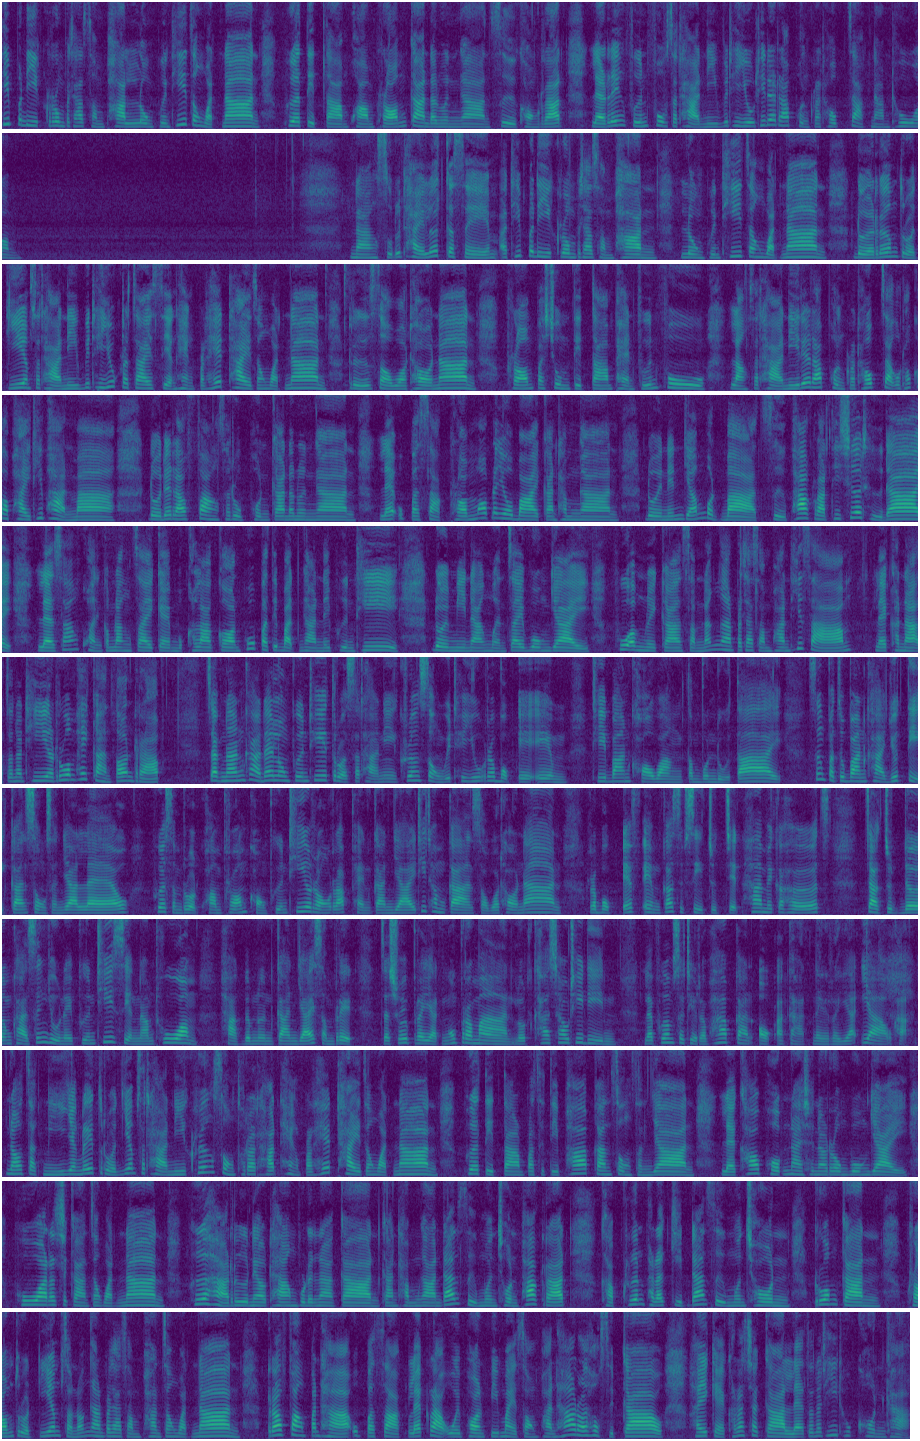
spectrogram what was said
ธิบดีกรมประชาสัมพันธ์ลงพื้นที่จังหวัดน่าน เพื่อติดตามความพร้อมการดำเนินงานสื่อของรัฐ และเร่งฟื้นฟูสถานีวิทยุที่ได้รับผลกระทบจากน้ำท่วม นางสุรุทัยเลิศเกษม อธิบดีกรมประชาสัมพันธ์ ลงพื้นที่จังหวัดน่าน โดยเริ่มตรวจเยี่ยมสถานีวิทยุกระจายเสียงแห่งประเทศไทยจังหวัดน่าน หรือ สวทน่าน พร้อมประชุมติดตามแผนฟื้นฟู หลังสถานีได้รับผลกระทบจากอุทกภัยที่ผ่านมา โดยได้รับฟังสรุปผลการดำเนินงาน และอุปสรรคพร้อมมอบนโยบายการทำงาน โดยเน้นย้ำบทบาท สื่อภาครัฐที่เชื่อถือได้ และสร้างขวัญกำลังใจแก่บุคลากรผู้ปฏิบัติงานในพื้นที่ โดยมีนางเหมือนใจวงใหญ่ผู้อำนวยการสำนักงานประชาสัมพันธ์ที่ 3 และคณะเจ้าหน้าที่ร่วมให้การต้อนรับจากนั้นค่ะได้ลงพื้นที่ตรวจสถานีเครื่องส่งวิทยุระบบ AM ที่บ้านคอวังตำบลดูใต้ ซึ่งปัจจุบันค่ะยุติการส่งสัญญาณแล้ว เพื่อสำรวจความพร้อมของพื้นที่รองรับแผนการย้ายที่ทำการ สวทน่าน ระบบ FM 94.75 MHz จากจุดเดิมค่ะ ซึ่งอยู่ในพื้นที่เสี่ยงน้ำท่วม หากดำเนินการย้ายสำเร็จ จะช่วยประหยัดงบประมาณ ลดค่าเช่าที่ดิน และเพิ่มเสถียรภาพการออกอากาศในระยะยาวค่ะ นอกจากนี้ยังได้ตรวจเยี่ยมสถานีเครื่องส่งโทรทัศน์แห่งประเทศไทยจังหวัดน่าน เพื่อติดตามประสิทธิภาพการส่งสัญญาณ และเข้าพบนายชนรงค์วงใหญ่ผู้ว่าราชการจังหวัดน่าน เพื่อหารือแนวทางบูรณาการการทำงานด้านสื่อมวลชนภาครัฐ ขับเคลื่อนภารกิจด้านสื่อมวลชน ร่วมกัน พร้อมตรวจเยี่ยมสำนักงานประชาสัมพันธ์จังหวัดน่าน รับฟังปัญหาอุปสรรค และกล่าวอวยพรปีใหม่ 2569 ให้แก่ข้าราชการและเจ้าหน้าที่ทุกคนค่ะ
